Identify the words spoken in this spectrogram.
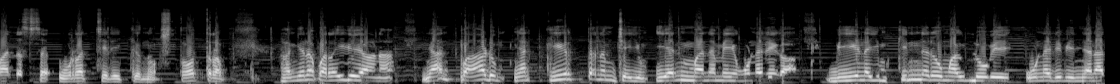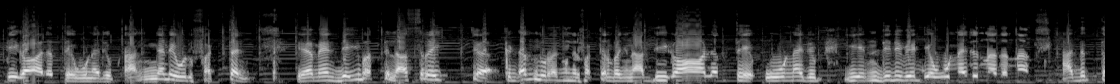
മനസ്സ് ഉറച്ചിരിക്കുന്നു. സ്തോത്രം. അങ്ങനെ പറയുകയാണ് ഞാൻ പാടും ഞാൻ കീർത്തനം ചെയ്യും എൻ മനമേ ഉണരുക വീണയും കിന്നരവുമായുള്ളവേ ഉണരുവി ഞാൻ അധികാലത്തെ ഉണരും. അങ്ങനെ ഒരു ഭക്തൻ ഏമേൻ ദൈവത്തിൽ ആശ്രയി കിടന്നുറങ്ങുന്ന ഒരു ഭക്തൻ പറഞ്ഞു അധികാലത്തെ ഉണരും എന്തിനു വേണ്ടി ഉണരുന്നതെന്ന് അടുത്ത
